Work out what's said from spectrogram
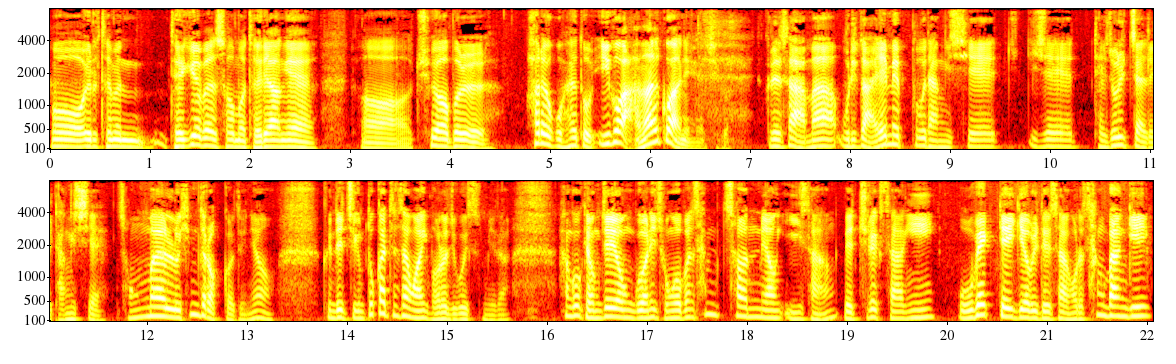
뭐 이를테면 대기업에서 뭐 대량의 어 취업을 하려고 해도 이거 안 할 거 아니에요, 지금. 그래서 아마 우리도 IMF 당시에 이제 대졸자들 당시에 정말로 힘들었거든요. 근데 지금 똑같은 상황이 벌어지고 있습니다. 한국경제연구원이 종업원 3천 명 이상 매출액 상위 500대 기업을 대상으로 상반기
